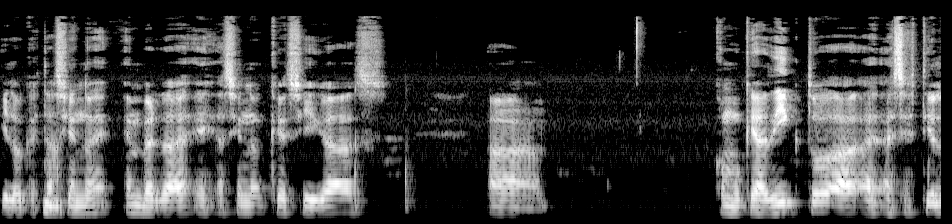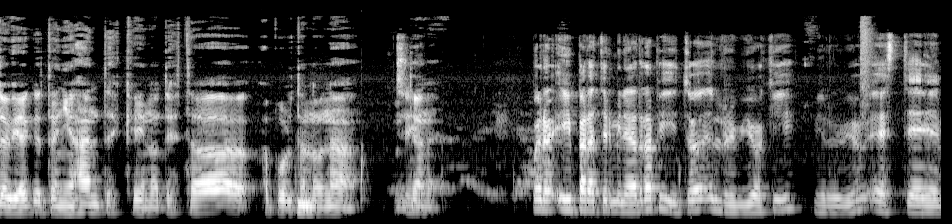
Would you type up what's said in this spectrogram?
Y lo que está Mm. haciendo es, en verdad es haciendo que sigas ah, como que adicto a, a ese estilo de vida que tenías antes que no te estaba aportando nada. ¿me Sí. Bueno, y para terminar rapidito el review aquí, mi review, este...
